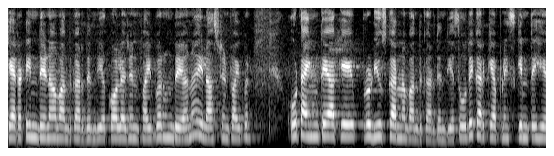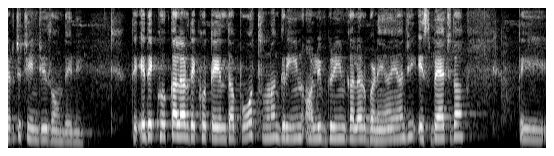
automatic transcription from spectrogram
ਕੈਰਾਟਿਨ ਦੇਣਾ ਬੰਦ ਕਰ ਦਿੰਦੀ ਆ। ਕੋਲੇਜਨ ਫਾਈਬਰ ਹੁੰਦੇ ਆ ਨਾ ਇਲਾਸਟਿਨ ਫਾਈਬਰ ਉਹ ਟਾਈਮ ਤੇ ਆ ਕੇ ਪ੍ਰੋਡਿਊਸ ਕਰਨਾ ਬੰਦ ਕਰ ਦਿੰਦੀ ਆ। ਸੋ ਉਹਦੇ ਕਰਕੇ ਆਪਣੀ ਸਕਿਨ ਤੇ ਹੇਅਰ 'ਚ ਚੇਂਜਸ ਆਉਂਦੇ ਨੇ। ਤੇ ਇਹ ਦੇਖੋ ਕਲਰ ਦੇਖੋ, ਤੇਲ ਦਾ ਬਹੁਤ ਸੋਹਣਾ ਗ੍ਰੀਨ 올ਿਵ ਗ੍ਰੀਨ ਕਲਰ ਬਣਿਆ ਆ ਜੀ ਇਸ ਬੈਚ ਦਾ। ਤੇ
